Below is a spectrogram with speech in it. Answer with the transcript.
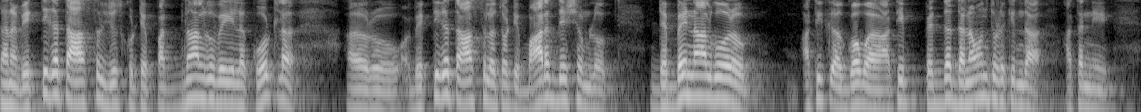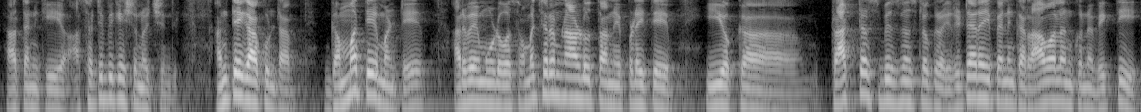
తన వ్యక్తిగత ఆస్తులు చూసుకుంటే పద్నాలుగు వేల కోట్ల రో- వ్యక్తిగత ఆస్తులతోటి భారతదేశంలో డెబ్బై నాలుగో అతి గొప్ప అతి పెద్ద ధనవంతుడి కింద అతన్ని అతనికి ఆ సర్టిఫికేషన్ వచ్చింది. అంతేకాకుండా గమ్మత్ ఏమంటే అరవై మూడవ సంవత్సరం నాడు తాను ఎప్పుడైతే ఈ యొక్క ట్రాక్టర్స్ బిజినెస్లోకి రిటైర్ అయిపోయాక రావాలనుకున్న వ్యక్తి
